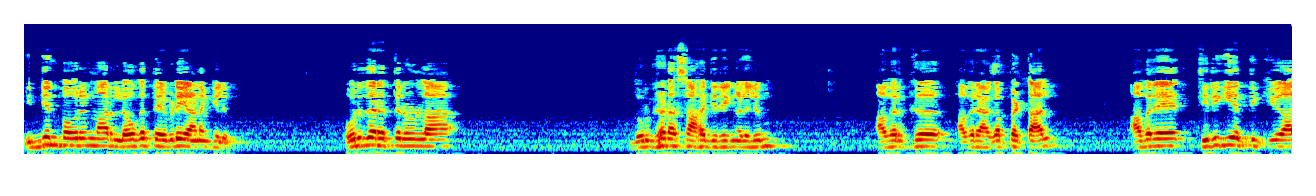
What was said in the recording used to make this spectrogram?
ഇന്ത്യൻ പൌരന്മാർ ലോകത്ത് എവിടെയാണെങ്കിലും ഒരു തരത്തിലുള്ള ദുർഘട സാഹചര്യങ്ങളിലും അവർക്ക് അവരകപ്പെട്ടാൽ അവരെ തിരികെ എത്തിക്കുക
